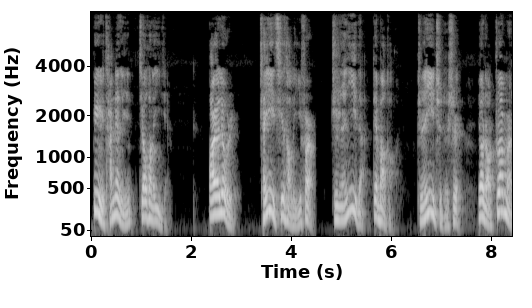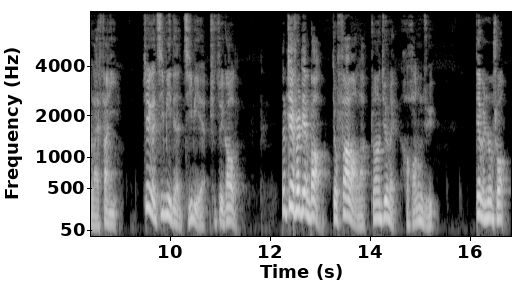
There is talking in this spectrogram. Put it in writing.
并与谭震林交换了意见。八月六日，陈毅起草了一份指仁义的电报稿。指仁义指的是要找专门来翻译，这个机密的级别是最高的。这份电报就发往了中央军委和华东局。电文中说：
